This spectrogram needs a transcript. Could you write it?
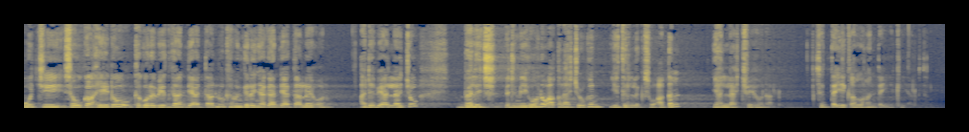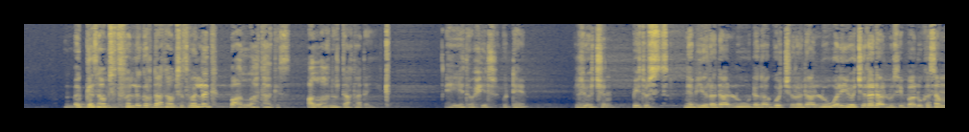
ውጪ ሰው ጋር ሄዶ ከጎረቤት ጋር እንዲያጣሉ ከመንገደኛ ጋር እንዲያጣሉ አይሆኑም አደብ ያላቸው በልጅ እድሜ ሆነው አቅላቸው ግን የትልቅ ሰው አቅል ያላቸው ይሆናሉ። ስትጠይቅ አላህን ጠይቅ እያሉት እገዛም ስትፈልግ እርዳታም ስትፈልግ በአላህ ታገዝ አላህን እርዳታ ጠይቅ። ይሄ የተውሂድ ጉዳይ ነው። ልጆችን ቤት ውስጥ ነቢይ ይረዳሉ ደጋጎች ይረዳሉ ወልዮች ይረዳሉ ሲባሉ ከሰሙ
